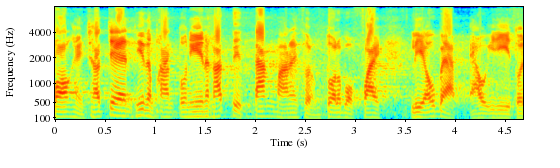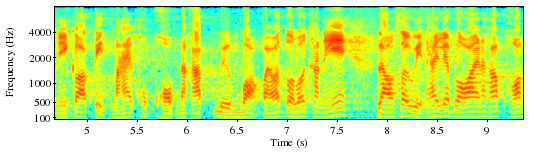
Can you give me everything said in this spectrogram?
มองเห็นชัดเจนที่สำคัญตัวนี้นะครับติดตั้งมาในส่วนของตัวระบบไฟเลี้ยวแบบ LED ตัวนี้ก็ติดมาให้ครบๆนะครับลืมบอกไปว่าตัวรถคันนี้ เราเซอร์วิสให้เรียบร้อยนะครับพร้อม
